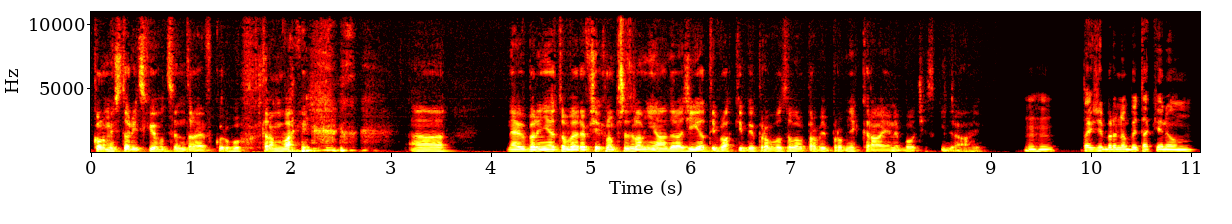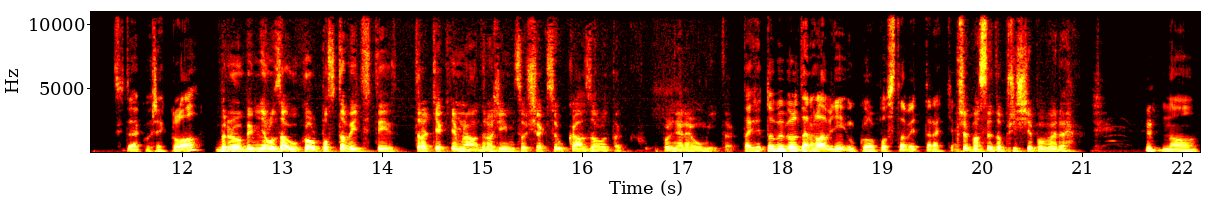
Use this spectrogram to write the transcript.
Kolem historického centra je v kruhu tramvaj. a ne, v Brně to vede všechno přes hlavní nádraží a ty vlaky by provozoval pravděpodobně kraj nebo český dráhy. Mm-hmm. Takže Brno by tak jenom si to jako řeklo. Brno by mělo za úkol postavit ty tratě k těm nádražím, což jak se ukázalo, tak úplně neumí. Tak Takže to by byl ten hlavní úkol, postavit tratě. třeba se to příště povede. No,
